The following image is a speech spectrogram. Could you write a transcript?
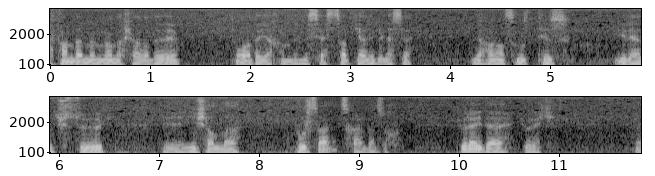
Atan da məndən aşağıdır. O da yaxındır. Bir səs sap gəlib eləsə, yəni hansımız tez irəli düşsük, e, inşallah vursa çıxardacaq. Görək də, görək. E,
